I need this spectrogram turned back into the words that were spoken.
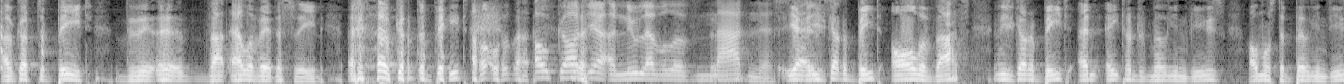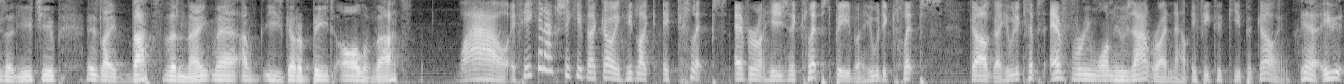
I've got to beat the uh, that elevator scene. I've got to beat all of that. oh god, yeah, a new level of madness. Yeah, he's got to beat all of that, and he's got to beat an 800 million views, almost a billion views on YouTube. It's like that's the nightmare. I've, he's got to beat all of that. Wow, if he can actually keep that going, he'd like eclipse everyone. He's eclipsed Bieber. He would eclipse Gaga. He would eclipse everyone who's out right now if he could keep it going. Yeah, he,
